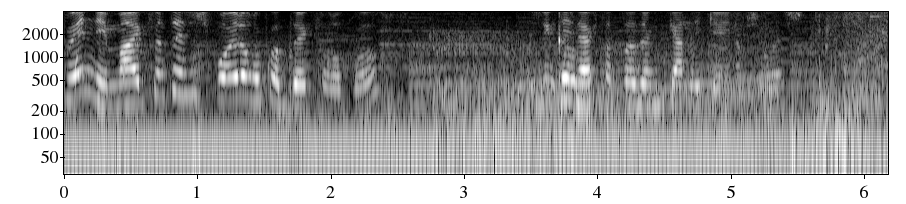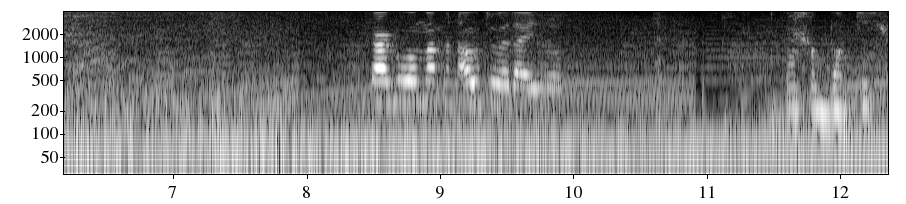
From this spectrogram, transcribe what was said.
Ik weet niet, maar ik vind deze spoiler ook wat dik erop hoor. Je ziet niet echt dat het een candy cane of zo is. Ik ga gewoon met mijn auto weer deze op. Eigen bakkie.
